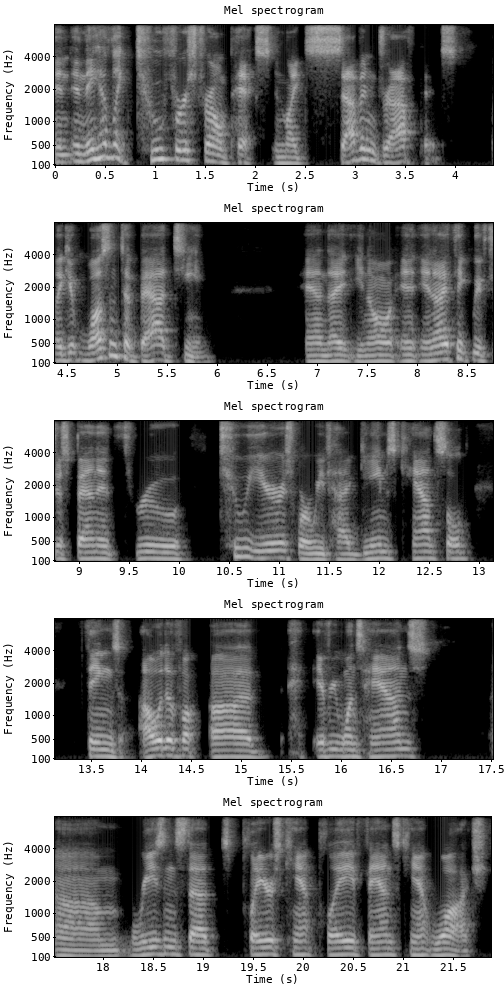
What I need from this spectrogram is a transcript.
And, and they had like two first round picks and like seven draft picks. Like, it wasn't a bad team. And I, you know, and, and I think we've just been it through two years where we've had games canceled, things out of uh, everyone's hands, um, reasons that players can't play, fans can't watch.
